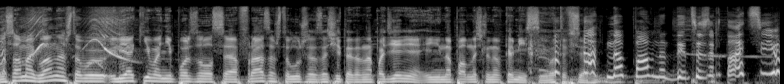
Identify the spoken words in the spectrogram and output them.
Но самое главное, чтобы Илья Кива не пользовался фразой, что лучшая защита это нападение и не напал на членов комиссии. Вот и все. Напав на дисертацію.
